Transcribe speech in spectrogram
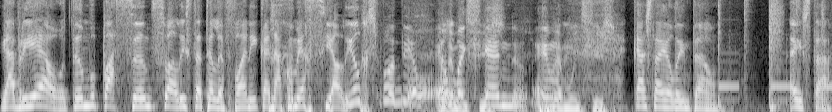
Gabriel, estamos passando sua lista telefónica na comercial. Ele respondeu. É Ele um é muito fixe. bacano. Ele um- é muito fixe. Cá está ele então. Aí está.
